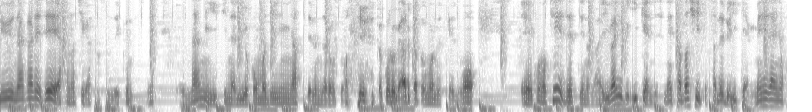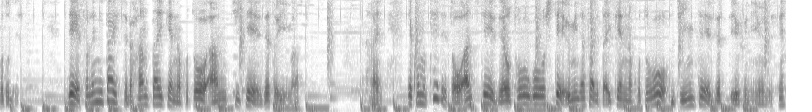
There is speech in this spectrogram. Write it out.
いう流れで話が進んでいくんですね。何いきなり横文字になってるんだろうというところがあるかと思うんですけれども、え、このテーゼっていうのがいわゆる意見ですね。正しいとされる意見、命題のことです。で、それに対する反対意見のことをアンチテーゼと言います。はい。で、このテーゼとアンチテーゼを統合して生み出された意見のことを人テーゼっていうふうに言うんですね。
